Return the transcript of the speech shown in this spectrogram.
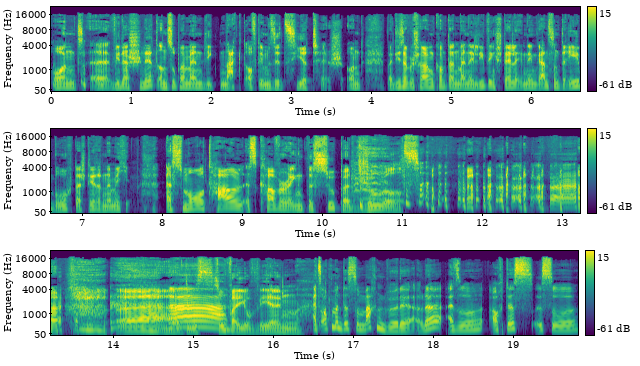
und äh, wieder Schnitt und Superman liegt nackt auf dem Seziertisch und bei dieser Beschreibung kommt dann meine Lieblingsstelle in dem ganzen Drehbuch, da steht dann nämlich a small towel is covering the super jewels. ah, die super Juwelen. Als ob man das so machen würde, oder? Also auch das ist so,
